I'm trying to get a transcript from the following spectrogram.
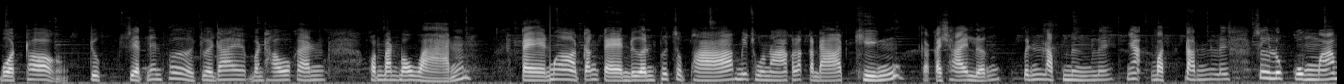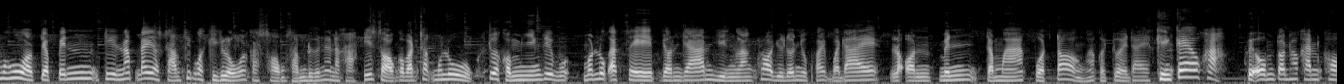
ปวดท้อง จุกเสียดเน่นเพ้อช่วยได้บรรเทากันความดันเบาหวานแต่เมื่อตั้งแต่เดือนพฤษภามิถุนากรกฎาขิงกับกระชายเหลือง เป็นอันดับหนึ่งเลยเนี่ยบัดตันเลยซื้อลูกกลุ่มมาเมื่อหัวจะเป็นที่นับได้สามสิบกว่ากิโลนะคะสองสามเดือนเนี่ยนะคะที่สองกับวันชักมดลูกช่วยของยิงที่มดลูกอักเสบย่อนยานยิงลังคลอดอยู่เดินอยู่ไปบ่ได้ละอ่อนเม้นจะมากปวดต้องก็ช่วยได้ขิงแก้วค่ะไปอมตอนเขาคันคอ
